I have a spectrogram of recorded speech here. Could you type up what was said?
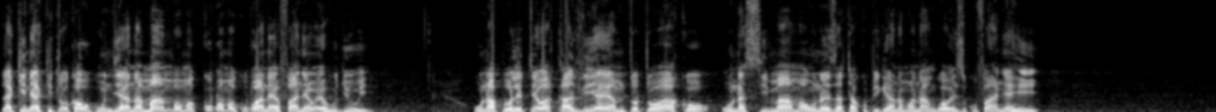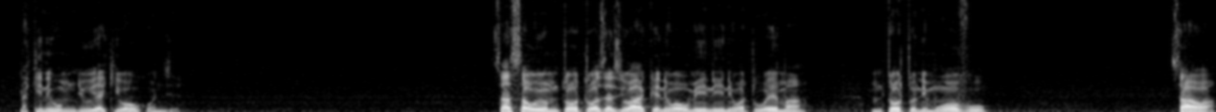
lakini akitoka huku nje ana mambo makubwa makubwa anayofanya we hujui. Unapoletewa kadhia ya mtoto wako unasimama unaweza hata kupigana. Mwanangu hawezi kufanya hii. Lakini humjui akiwa huko nje. Sasa huyo mtoto wazazi wake ni waumini ni watu wema. Mtoto ni muovu sawa.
